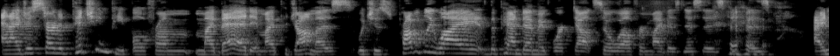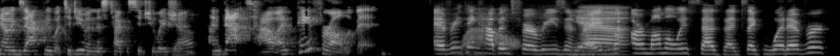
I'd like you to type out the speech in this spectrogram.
And I just started pitching people from my bed in my pajamas, which is probably why the pandemic worked out so well for my businesses because I know exactly what to do in this type of situation. Yeah. And that's how I pay for all of it. Everything wow. happens for a reason, yeah. right? Our mom always says that. It's like whatever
